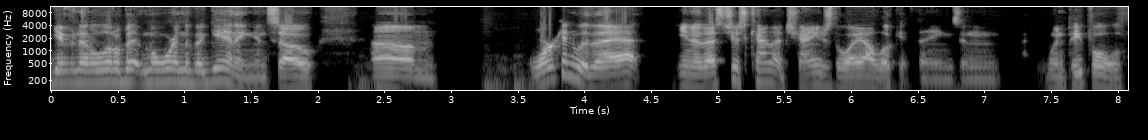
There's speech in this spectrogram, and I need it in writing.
given it a little bit more in the beginning. And so, um, working with that, you know, that's just kind of changed the way I look at things. And when people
